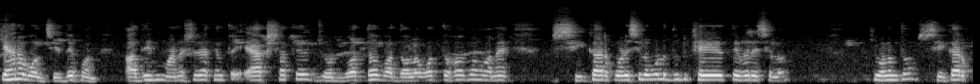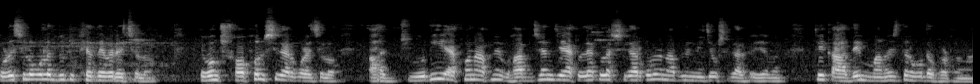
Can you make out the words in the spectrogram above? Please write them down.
কেন বলছি? দেখুন, আদিম মানুষেরা কিন্তু একসাথে জোটবদ্ধ বা দলবদ্ধভাবে মানে শিকার করেছিল বলে দুটো খেতে পেরেছিল। কি বলুন তো? শিকার করেছিল বলে দুটো খেতে পেরেছিল। এবং সফল শিকার করেছিল। আর যদি এখন আপনি ভাবছেন যে একলা একলা শিকার করবেন, আপনি নিজেও শিকার হয়ে যাবেন। ঠিক আদিম মানুষদের মতো ঘটনা।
